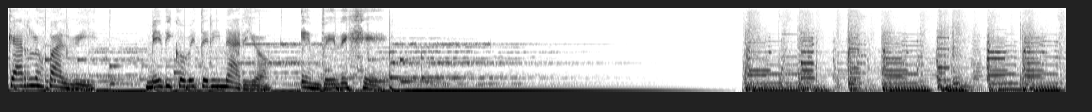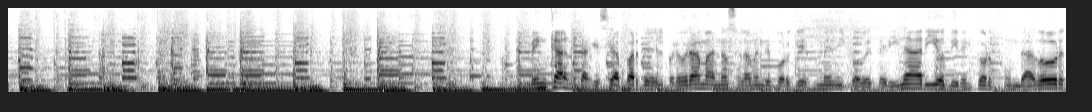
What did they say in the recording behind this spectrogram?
Carlos Balbi, médico veterinario en BDG. Encanta que sea parte del programa, no solamente porque es médico veterinario, director fundador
